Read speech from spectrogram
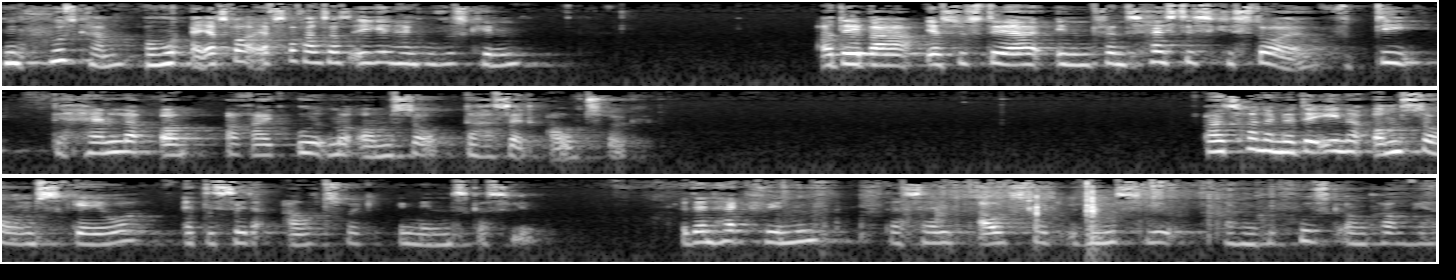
hun kunne huske ham, og hun, jeg, tror, jeg tror faktisk også Egil at han kunne huske hende. Og det er bare, jeg synes, det er en fantastisk historie, fordi det handler om at række ud med omsorg, der har sat aftryk. Og jeg tror nemlig, at det er en af omsorgens gaver, at det sætter aftryk i menneskers liv. Og den her kvinde, der satte et aftryk i hendes liv, og hun kunne huske, at hun kom her.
